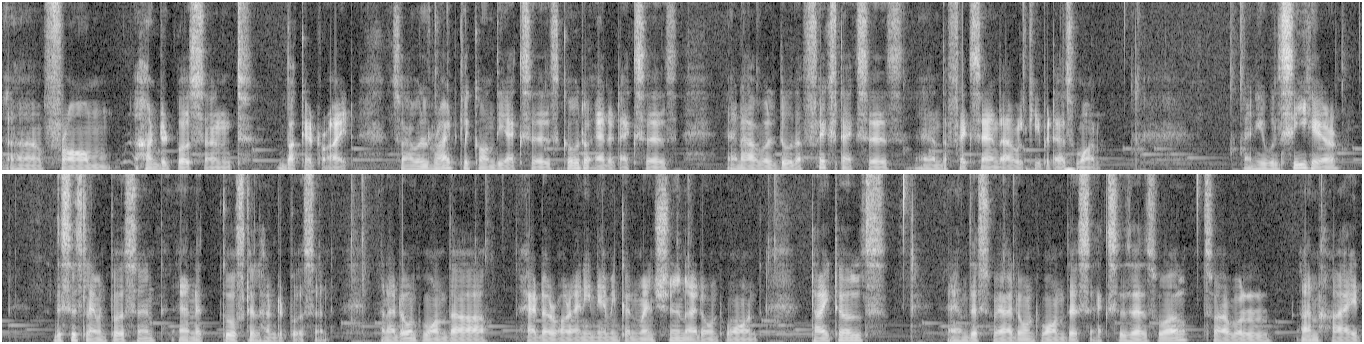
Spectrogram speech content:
uh, from 100% bucket right? So I will right click on the axis go to edit axis and I will do the fixed axis and the fixed end I will keep it as 1 and you will see here this is 11% and it goes till 100% and I don't want the header or any naming convention. I don't want titles and this way I don't want this axis as well. So I will unhide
